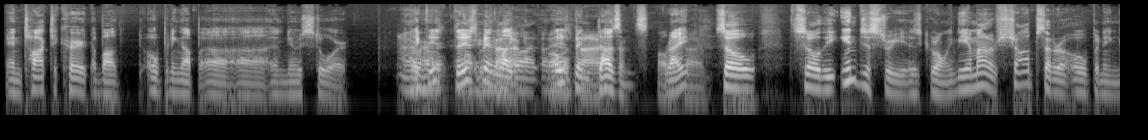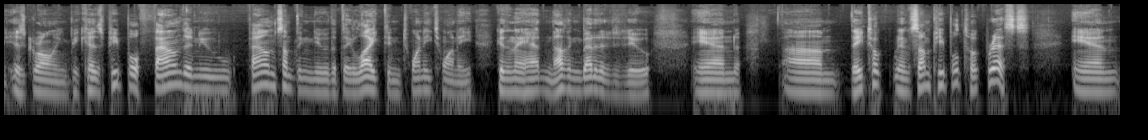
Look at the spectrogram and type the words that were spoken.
and talk to kurt about opening up a, a, a new store? Like there's, there's all been the like time, all there's the been time, dozens all the right? so so the industry is growing. The amount of shops that are opening is growing because people found a new found something new that they liked in 2020 because they had nothing better to do. And um, they took and some people took risks. And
